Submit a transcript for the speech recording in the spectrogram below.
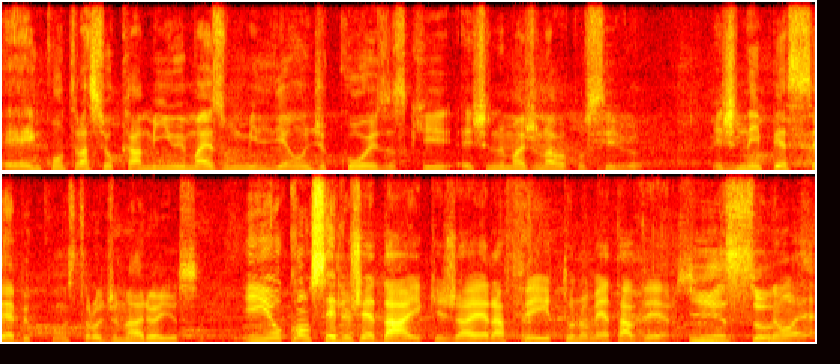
é, encontrar seu caminho e mais um milhão de coisas que a gente não imaginava possível a gente nem percebe o quão extraordinário é isso. E o Conselho Jedi, que já era feito no metaverso? Isso! Não é?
